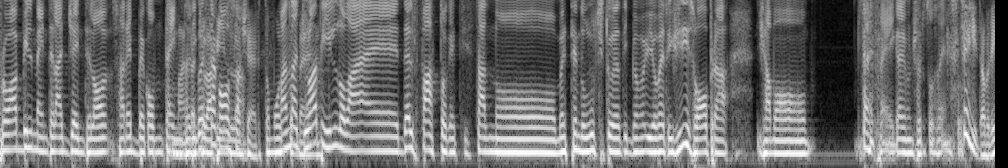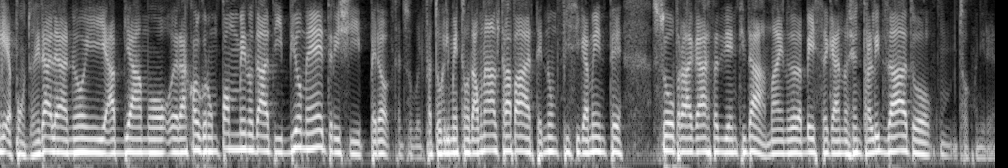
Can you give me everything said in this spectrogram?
probabilmente la gente lo, sarebbe contenta Manda di questa pillola, cosa. Certo, Manda giù la pillola e del fatto che ti stanno mettendo tutti i tuoi dati biometrici di sopra, diciamo se ne frega in un certo senso. Sì, sì, dopodiché appunto in Italia noi abbiamo, raccolgono un po' meno dati biometrici, però senso, il fatto che li mettono da un'altra parte, non fisicamente sopra la carta d'identità, ma in un database che hanno centralizzato, so dire,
